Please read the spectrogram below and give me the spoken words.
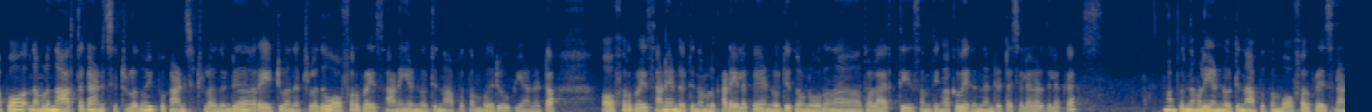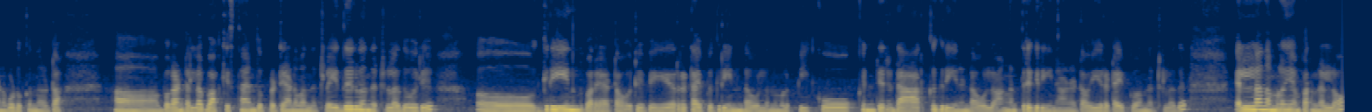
അപ്പോൾ നമ്മൾ നേരത്തെ കാണിച്ചിട്ടുള്ളതും ഇപ്പോൾ കാണിച്ചിട്ടുള്ളതിന്റെ റേറ്റ് വന്നിട്ടുള്ളത് ഓഫർ പ്രൈസാണ് എണ്ണൂറ്റി നാൽപ്പത്തൊമ്പത് രൂപയാണ് കേട്ടോ ഓഫർ പ്രൈസാണ് എണ്ണൂറ്റി നമ്മൾ കടയിലൊക്കെ എണ്ണൂറ്റി തൊണ്ണൂറ് തൊള്ളായിരത്തി സംതിങ് ഒക്കെ വരുന്നുണ്ട് കേട്ടോ ചില കടത്തിലൊക്കെ. അപ്പം നമ്മൾ എണ്ണൂറ്റി നാൽപ്പത്തൊമ്പത് ഓഫർ പ്രൈസിലാണ് കൊടുക്കുന്നത് കേട്ടോ. അപ്പോൾ കണ്ടല്ലോ പാകിസ്ഥാൻ ദുപ്പട്ടയാണ് വന്നിട്ടുള്ളത്. ഇതൊരു വന്നിട്ടുള്ളത് ഒരു ഗ്രീൻ എന്ന് പറയാം കേട്ടോ. ഒരു വേറെ ടൈപ്പ് ഗ്രീൻ ഉണ്ടാവുമല്ലോ. നമ്മൾ പീക്കോക്കിന്റെ ഒരു ഡാർക്ക് ഗ്രീൻ ഉണ്ടാവുമല്ലോ. അങ്ങനത്തെ ഒരു ഗ്രീനാണ് കേട്ടോ ഈ ഒരു ടൈപ്പ് വന്നിട്ടുള്ളത്. എല്ലാം നമ്മൾ ഞാൻ പറഞ്ഞല്ലോ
